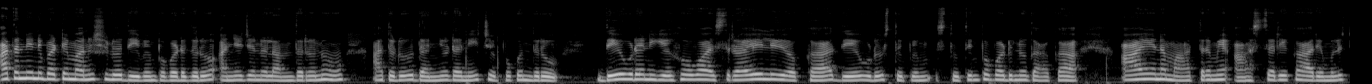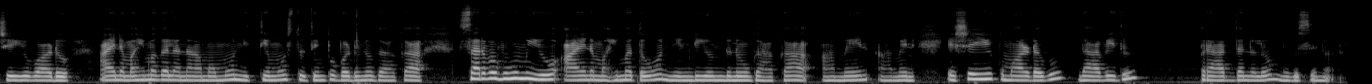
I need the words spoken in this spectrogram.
అతనిని బట్టి మనుషులు దీవింపబడుదురు అన్యజనులందరూ అతడు ధన్యుడని చెప్పుకుందురు. దేవుడని యహోవా ఇస్రాయేల్ యొక్క దేవుడు స్థుతి స్థుతింపబడునుగాక ఆయన మాత్రమే ఆశ్చర్యకార్యములు చేయువాడు. ఆయన మహిమగల నామము నిత్యము స్థుతింపబడునుగాక సర్వభూమియు ఆయన మహిమతో నిండియుండునుగాక ఆమెన్ ఆమెన్. యషయి కుమారుడగు దావీదు ప్రార్థనలో ముగిసెను.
